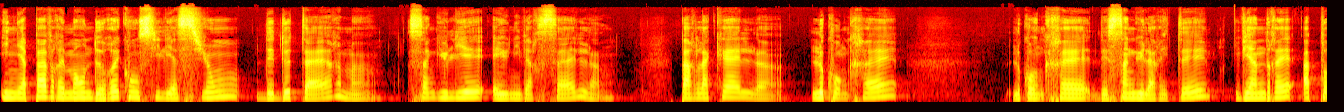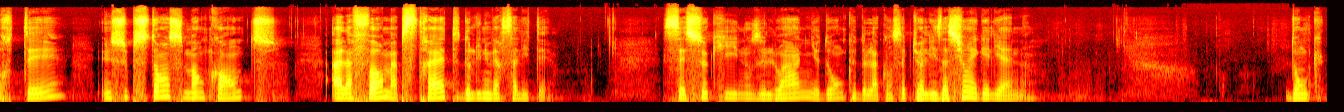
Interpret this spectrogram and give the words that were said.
il n'y a pas vraiment de réconciliation des deux termes, singulier et universel, par laquelle le concret, le concret des singularités, viendrait apporter une substance manquante à la forme abstraite de l'universalité. C'est ce qui nous éloigne donc de la conceptualisation hegelienne. Donc,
